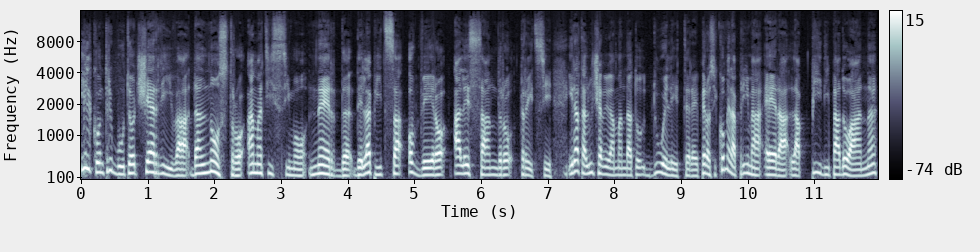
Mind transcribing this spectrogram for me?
Il contributo ci arriva dal nostro amatissimo nerd della pizza, ovvero Alessandro Trezzi. In realtà lui ci aveva mandato due lettere, però siccome la prima era la P di Padoan,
